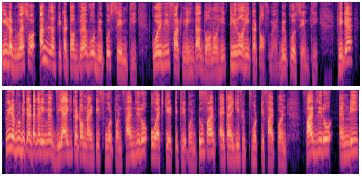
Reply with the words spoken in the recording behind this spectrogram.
ईडब्ल्यूएस और अनरिजर्व की कट ऑफ़ जो है वो बिल्कुल सेम थी। कोई भी फ़र्क नहीं था, दोनों ही, तीनों ही कट ऑफ़ में, बिल्कुल सेम थी। ठीक है? पीडब्ल्यूडी कैटेगरी में वीआई की कट ऑफ़ 94.50 ओएच की 83.25 एचआई की 45.50 एमडी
